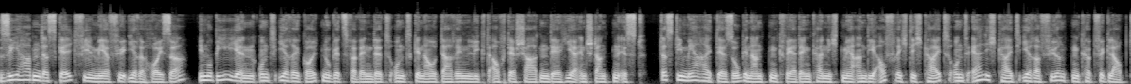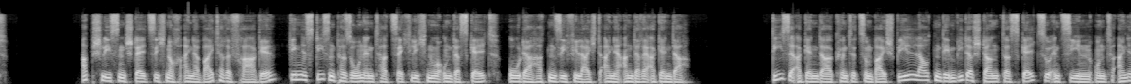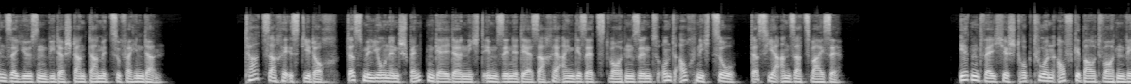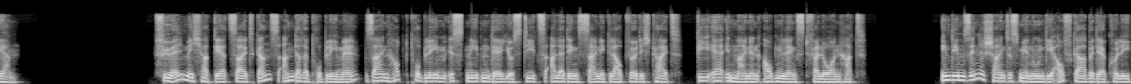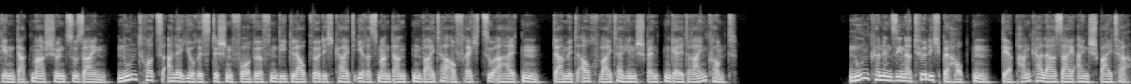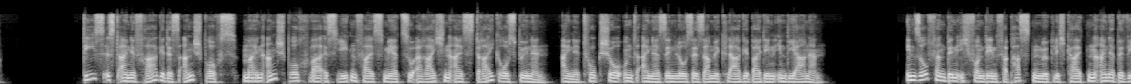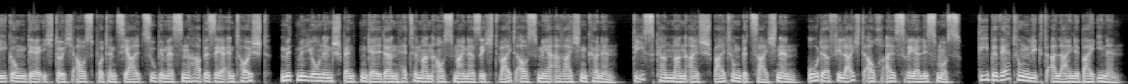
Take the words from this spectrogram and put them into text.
Sie haben das Geld vielmehr für ihre Häuser, Immobilien und ihre Goldnuggets verwendet und genau darin liegt auch der Schaden, der hier entstanden ist, dass die Mehrheit der sogenannten Querdenker nicht mehr an die Aufrichtigkeit und Ehrlichkeit ihrer führenden Köpfe glaubt. Abschließend stellt sich noch eine weitere Frage, ging es diesen Personen tatsächlich nur um das Geld oder hatten sie vielleicht eine andere Agenda? Diese Agenda könnte zum Beispiel lauten, dem Widerstand das Geld zu entziehen und einen seriösen Widerstand damit zu verhindern. Tatsache ist jedoch, dass Millionen Spendengelder nicht im Sinne der Sache eingesetzt worden sind und auch nicht so, dass hier ansatzweise irgendwelche Strukturen aufgebaut worden wären. Füelmich hat derzeit ganz andere Probleme, sein Hauptproblem ist neben der Justiz allerdings seine Glaubwürdigkeit, die er in meinen Augen längst verloren hat. In dem Sinne scheint es mir nun die Aufgabe der Kollegin Dagmar Schön zu sein, nun trotz aller juristischen Vorwürfen die Glaubwürdigkeit ihres Mandanten weiter aufrecht zu erhalten, damit auch weiterhin Spendengeld reinkommt. Nun können Sie natürlich behaupten, der Pankala sei ein Spalter. Dies ist eine Frage des Anspruchs, mein Anspruch war es jedenfalls mehr zu erreichen als drei Großbühnen, eine Talkshow und eine sinnlose Sammelklage bei den Indianern. Insofern bin ich von den verpassten Möglichkeiten einer Bewegung, der ich durchaus Potenzial zugemessen habe, sehr enttäuscht. Mit Millionen Spendengeldern hätte man aus meiner Sicht weitaus mehr erreichen können. Dies kann man als Spaltung bezeichnen oder vielleicht auch als Realismus. Die Bewertung liegt alleine bei Ihnen.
